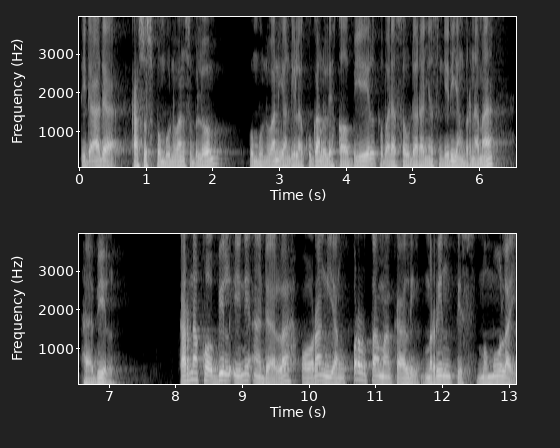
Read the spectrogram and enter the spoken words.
tidak ada kasus pembunuhan sebelum pembunuhan yang dilakukan oleh Qabil kepada saudaranya sendiri yang bernama Habil karena Qabil ini adalah orang yang pertama kali merintis, memulai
